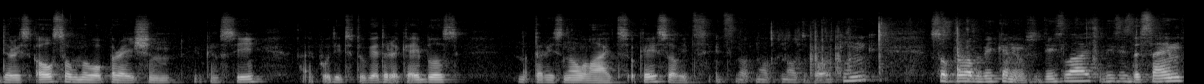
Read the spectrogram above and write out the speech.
there is also no operation, you can see, I put it together the cables, there is no lights okay? So it's it's not not not working. So probably we can use this light. This is the same.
